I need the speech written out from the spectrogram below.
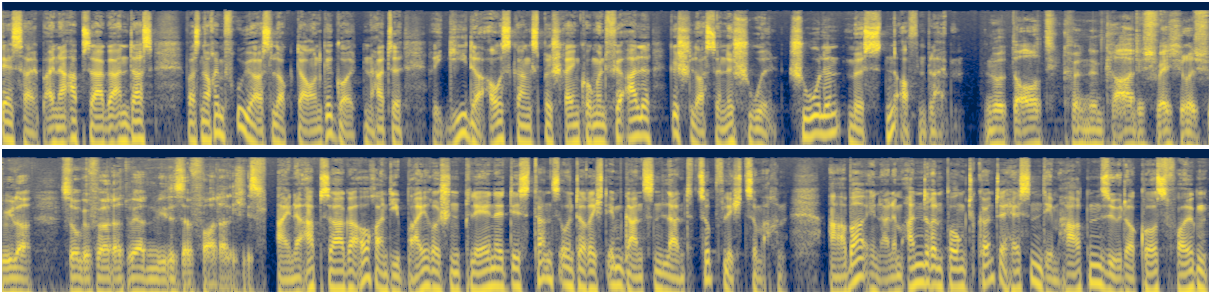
Deshalb eine Absage an das, was noch im Frühjahrslockdown gegolten hatte. Rigide Ausgangsbeschränkungen für alle, geschlossene Schulen. Schulen müssten offen bleiben. Nur dort können gerade schwächere Schüler so gefördert werden, wie das erforderlich ist. Eine Absage auch an die bayerischen Pläne, Distanzunterricht im ganzen Land zur Pflicht zu machen. Aber in einem anderen Punkt könnte Hessen dem harten Söderkurs folgen,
